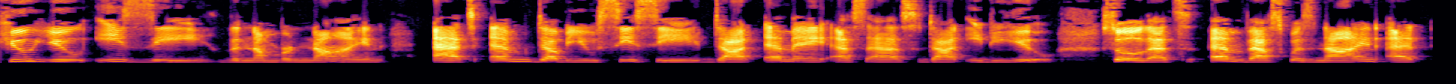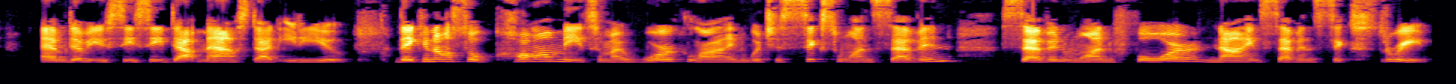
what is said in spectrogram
Q-U-E-Z, the number nine, at mwcc.mass.edu. So that's mvazquez9 at mwcc.mass.edu. They can also call me to my work line, which is 617 714 9763.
